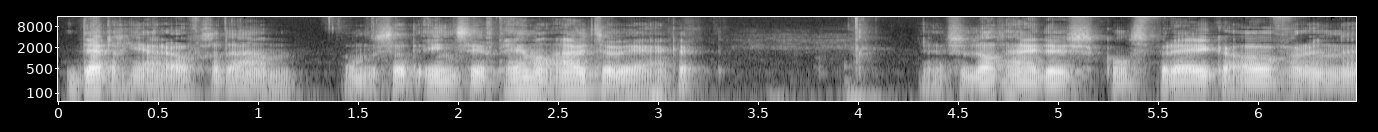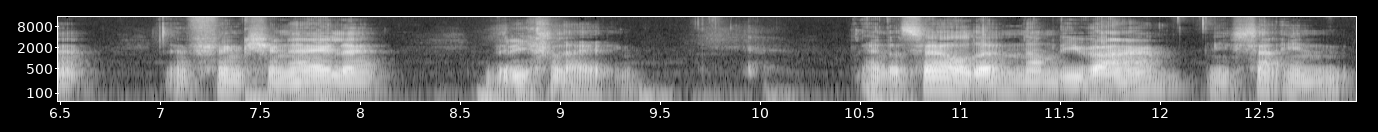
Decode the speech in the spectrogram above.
30 jaar over gedaan om dus dat inzicht helemaal uit te werken. Eh, zodat hij dus kon spreken over een, eh, een functionele driegeleding. En datzelfde nam hij waar in, in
